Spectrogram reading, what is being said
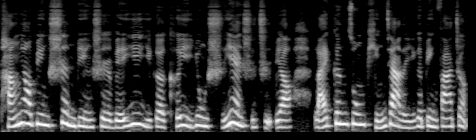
糖尿病肾病是唯一一个可以用实验室指标来跟踪评价的一个并发症。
